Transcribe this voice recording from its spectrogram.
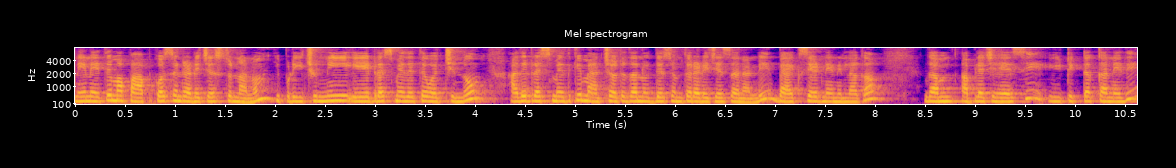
నేనైతే మా పాప కోసం రెడీ చేస్తున్నాను. ఇప్పుడు ఈ చున్నీ ఏ డ్రెస్ మీద అయితే వచ్చిందో అదే డ్రెస్ మీదకి మ్యాచ్ అవుతుందన్న ఉద్దేశంతో రెడీ చేశానండి. బ్యాక్ సైడ్ నేను ఇలాగా గమ్ అప్లై చేసి ఈ టిక్ టక్ అనేది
